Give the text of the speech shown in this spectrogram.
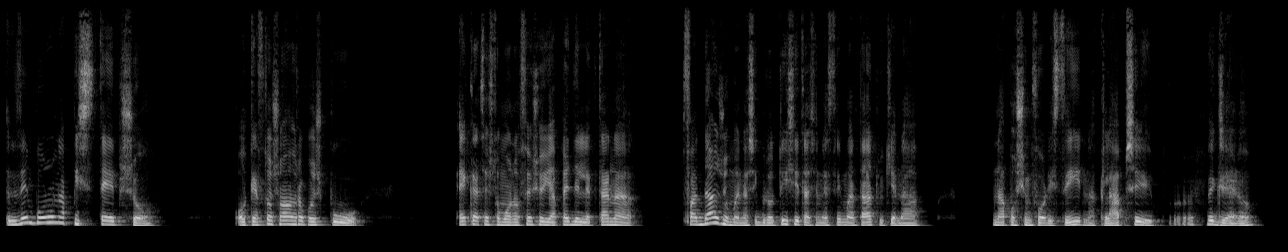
δεν μπορώ να πιστέψω ότι αυτός ο άνθρωπος που έκατσε στο μονοθέσιο για 5 λεπτά να φαντάζομαι να συγκροτήσει τα συναισθήματά του και να, να αποσυμφοριστεί, να κλάψει, ε, δεν ξέρω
